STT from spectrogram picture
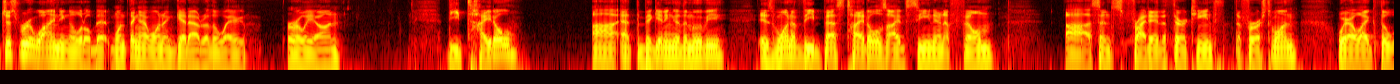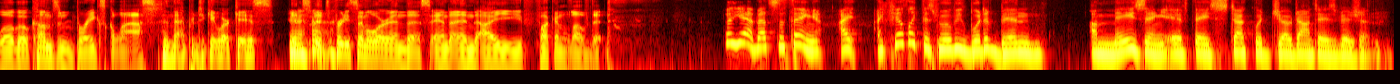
just rewinding a little bit, one thing I want to get out of the way early on the title uh, at the beginning of the movie is one of the best titles I've seen in a film uh, since Friday the 13th, the first one, where like the logo comes and breaks glass in that particular case. It's, it's pretty similar in this, and, and I fucking loved it. But yeah, that's the thing. I, I feel like this movie would have been amazing if they stuck with Joe Dante's vision.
